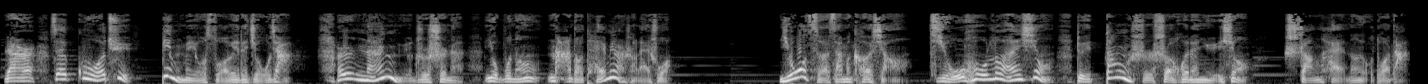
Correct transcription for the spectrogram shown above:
然而，在过去并没有所谓的酒驾。而男女之事呢，又不能拿到台面上来说。由此，咱们可想，酒后乱性对当时社会的女性伤害能有多大？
